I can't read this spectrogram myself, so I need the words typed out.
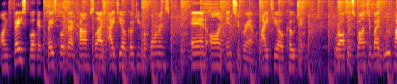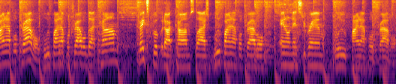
on Facebook at facebook.com slash ITL Coaching Performance, and on Instagram, ITL Coaching. We're also sponsored by Blue Pineapple Travel, bluepineappletravel.com, facebook.com slash bluepineappletravel, and on Instagram, Blue Pineapple Travel.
